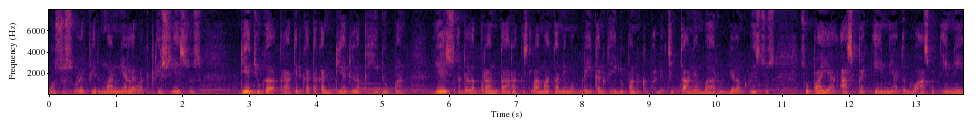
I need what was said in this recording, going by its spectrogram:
khusus oleh firman-Nya lewat Kristus Yesus. Dia juga terakhir katakan dia adalah kehidupan. Yesus adalah perantara keselamatan yang memberikan kehidupan kepada ciptaan yang baru dalam Kristus supaya aspek ini atau dua aspek ini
